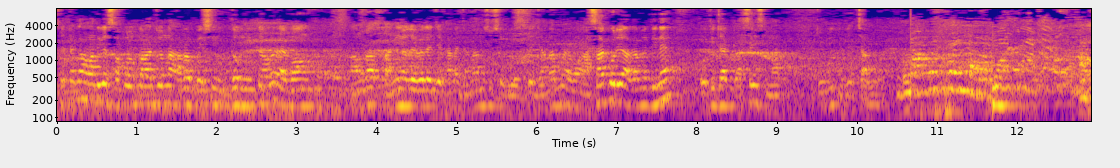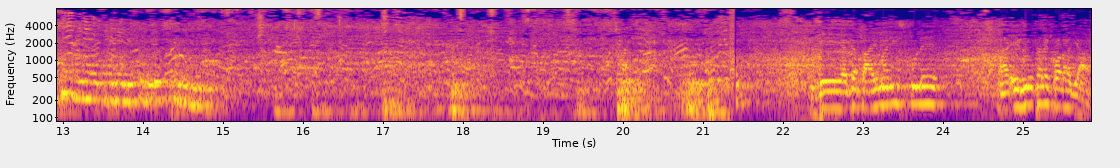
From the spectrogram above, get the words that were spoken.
সেটাকে আমাদেরকে সফল করার জন্য আরও বেশি উদ্যোগ নিতে হবে এবং আমরা স্থানীয় লেভেলে যেখানে জানানো সেগুলোকে জানাব এবং আশা করি আগামী দিনে প্রতিটা ক্লাসেই স্মার্ট টিভি দিয়ে চালু যে একটা প্রাইমারি স্কুলে এগুলো তাহলে করা যায়।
